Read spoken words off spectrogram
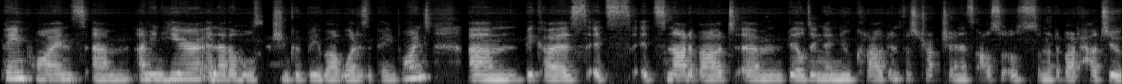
pain points. Um, I mean, here another whole session could be about what is a pain point, um, because it's it's not about um, building a new cloud infrastructure, and it's also also not about how to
